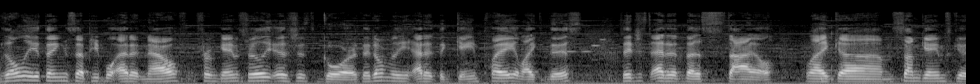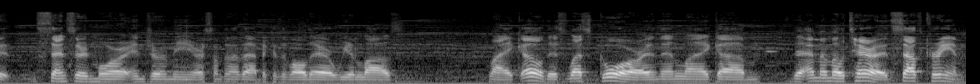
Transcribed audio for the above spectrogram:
the only things that people edit now from games really is just gore. They don't really edit the gameplay like this. They just edit the style. Like um, some games get censored more in Germany or something like that because of all their weird laws. Like oh, there's less gore, and then like um, the MMO TERA, it's South Korean.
